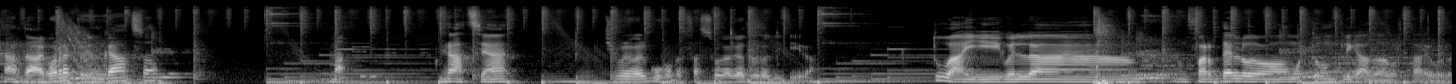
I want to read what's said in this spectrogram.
Guarda, la corretto di un cazzo. Ma Grazie, eh. ci voleva il gufo per fare sto cagaturo di tiro. Tu hai quel. eh, un fardello molto complicato da portare quello.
